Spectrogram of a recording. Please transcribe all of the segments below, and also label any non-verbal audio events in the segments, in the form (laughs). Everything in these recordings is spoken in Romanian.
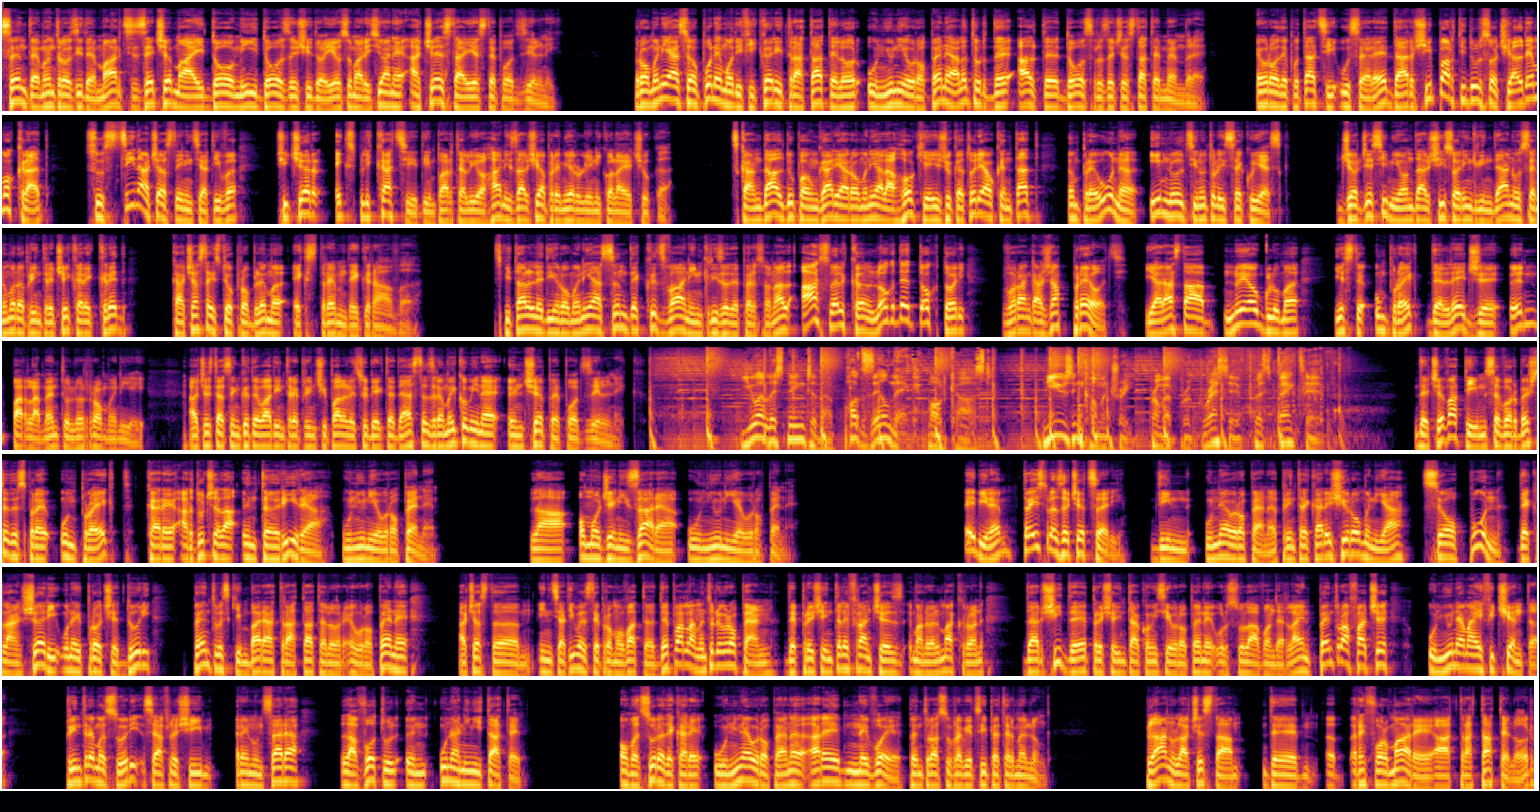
Suntem într-o zi de marți, 10 mai 2022. Eu sunt Marisioane, acesta este Pod Zilnic. România se opune modificării tratatelor Uniunii Europene alături de alte 12 state membre. Eurodeputații USR, dar și Partidul Social Democrat susțin această inițiativă și cer explicații din partea lui Iohannis, dar și a premierului Nicolae Ciucă. Scandal după Ungaria-România la hockey, jucătorii au cântat împreună imnul ținutului secuiesc. George Simion, dar și Sorin Grindeanu se numără printre cei care cred că aceasta este o problemă extrem de gravă. Spitalele din România sunt de câțiva ani în criză de personal, astfel că în loc de doctori vor angaja preoți. Iar asta nu e o glumă, este un proiect de lege în Parlamentul României. Acestea sunt câteva dintre principalele subiecte de astăzi. Rămâi cu mine, începe Pod Zilnic. You are listening to the Podzilnic podcast. News and commentary from a progressive perspective. De ceva timp se vorbește despre un proiect care ar duce la întărirea Uniunii Europene, la omogenizarea Uniunii Europene. Ei bine, 13 țări din Uniunea Europeană, printre care și România, se opun declanșării unei proceduri pentru schimbarea tratatelor europene. Această inițiativă este promovată de Parlamentul European, de președintele francez Emmanuel Macron, dar și de președinta Comisiei Europene Ursula von der Leyen pentru a face Uniunea mai eficientă. Printre măsuri se află și renunțarea la votul în unanimitate, o măsură de care Uniunea Europeană are nevoie pentru a supraviețui pe termen lung planul acesta de uh, reformare a tratatelor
